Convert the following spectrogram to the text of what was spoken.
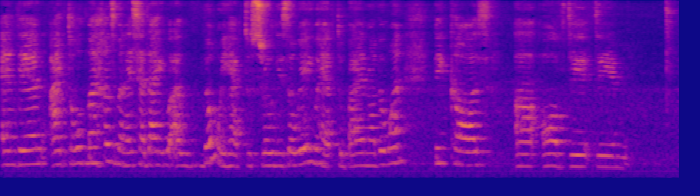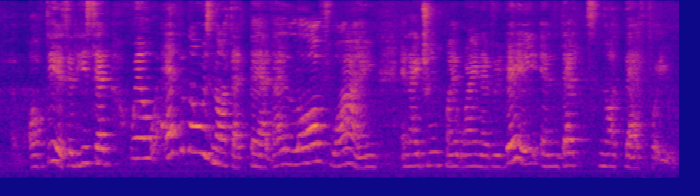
And then I told my husband, I said, I, I know we have to throw this away, we have to buy another one because uh, of the, the of this. And he said, well, ethanol is not that bad. I love wine and I drink my wine every day and that's not bad for you.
